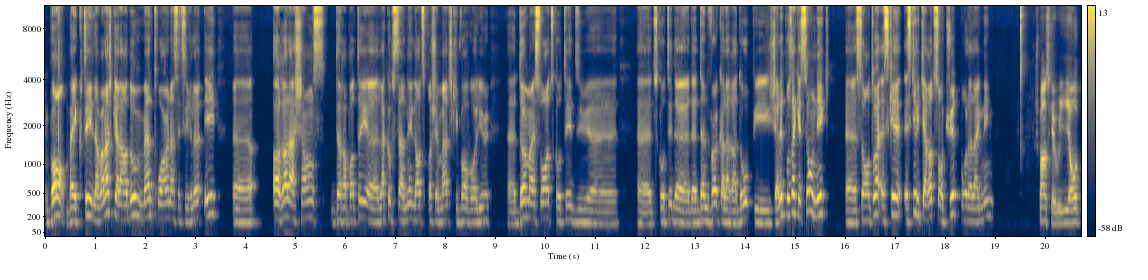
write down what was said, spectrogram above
bon, ben écoutez, l'Avalanche Colorado mène 3-1 dans cette série-là et aura la chance de remporter la Coupe Stanley lors du prochain match qui va avoir lieu demain soir du côté du, du côté de, Denver, Colorado. Puis j'allais te poser la question, Nick. selon toi, est-ce que, est que les carottes sont cuites pour le Lightning? Je pense que oui. Ils ont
